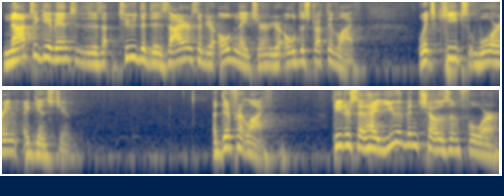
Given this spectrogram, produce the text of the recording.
not to give in to the, to the desires of your old nature, your old destructive life, which keeps warring against you. A different life. Peter said, Hey, you have been chosen for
